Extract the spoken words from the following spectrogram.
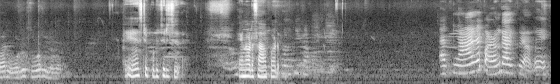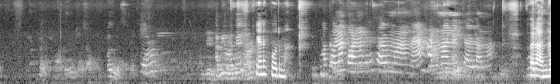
பாரு ஒரு சோறு இல்லைங்க டேஸ்ட்டு பிடிச்சிருச்சு. என்னோட சாப்பாடு. எனக்கு போதுமா வேறு அந்த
